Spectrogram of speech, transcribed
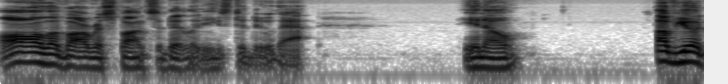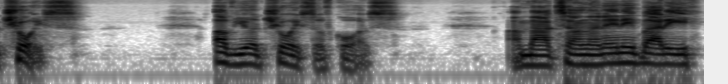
all of our responsibilities to do that. You know, of your choice. Of your choice, of course. I'm not telling anybody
